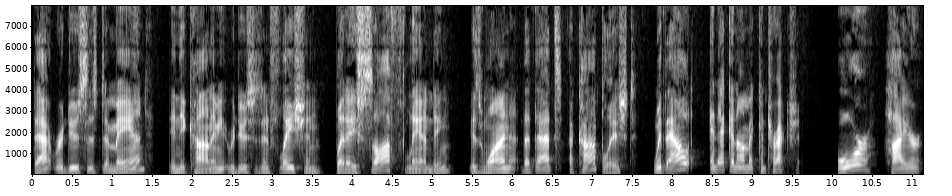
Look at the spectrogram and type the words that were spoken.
That reduces demand in the economy, it reduces inflation, but a soft landing is one that that's accomplished without an economic contraction or higher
